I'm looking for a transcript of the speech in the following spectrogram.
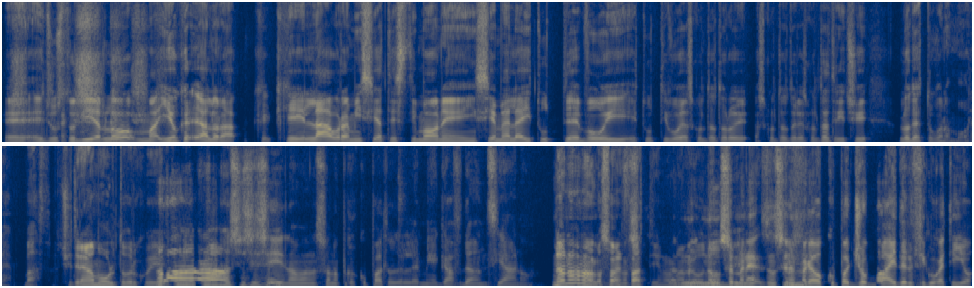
è, è giusto dirlo, ma io cre- allora che, Laura mi sia testimone insieme a lei, tutte voi e tutti voi ascoltatori, ascoltatori e ascoltatrici, l'ho detto con amore, basta. Ci teneva molto per cui... No, no, no, sì, sì, sì, no, non sono preoccupato delle mie gaffe da anziano. No, no, no, lo so, Non, infatti, non avevo non se, ne, non se ne preoccupa Joe Biden, figurati io.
